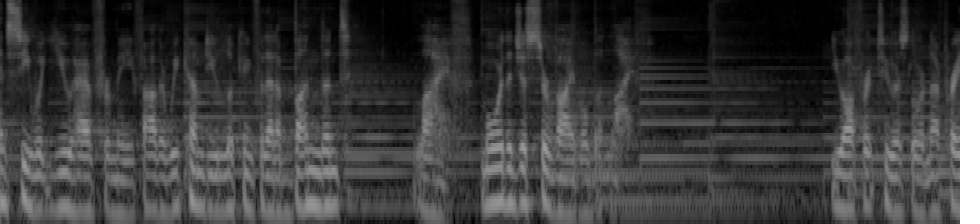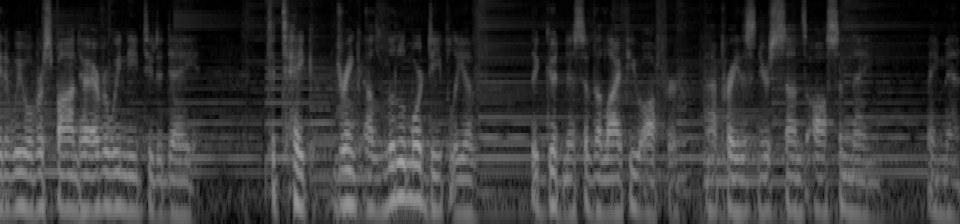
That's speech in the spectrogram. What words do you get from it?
and see what you have for me? Father, we come to you looking for that abundant life, more than just survival, but life. You offer it to us, Lord, and I pray that we will respond however we need to today to take, drink a little more deeply of the goodness of the life you offer. And I pray this in your Son's awesome name. Amen.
